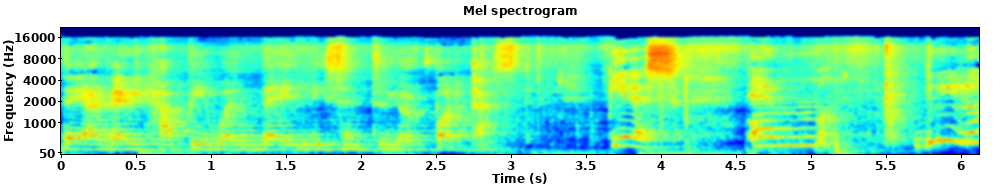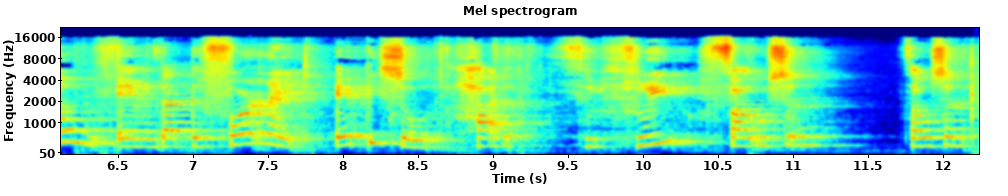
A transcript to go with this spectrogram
they are very happy when they listen to your podcast. Yes. Um, do you know um, that the Fortnite episode had 3,000 thousand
